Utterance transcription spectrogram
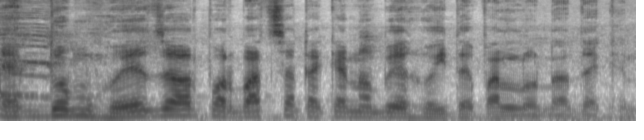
একদম হয়ে যাওয়ার পর বাচ্চাটা কেন বের হইতে পারল না, দেখেন।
